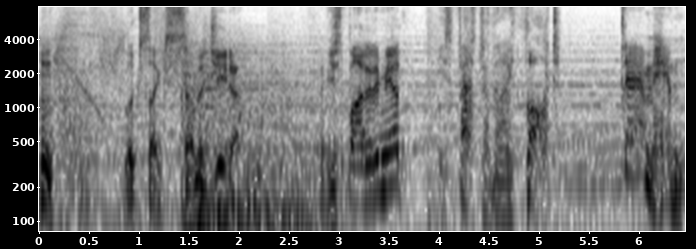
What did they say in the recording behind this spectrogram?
Hmm. Looks like some Vegeta. Have you spotted him yet? He's faster than I thought. Damn him!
